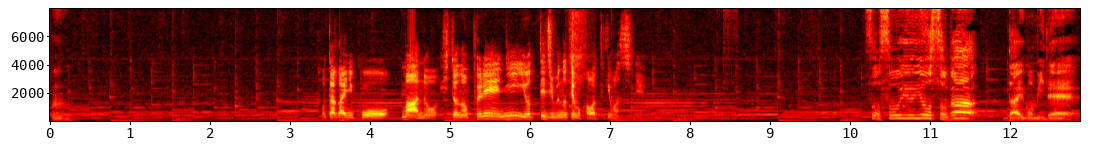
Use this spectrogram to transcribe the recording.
うん。お互いにこうまああの人のプレーによって自分の手も変わってきますしね。そう、そういう要素が醍醐味で、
